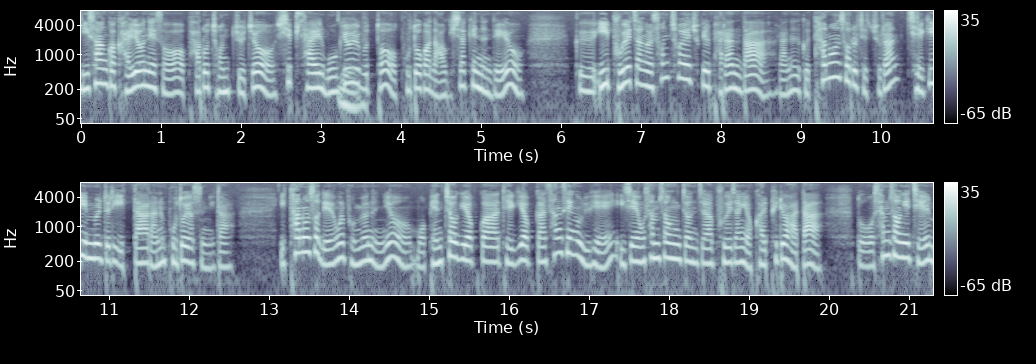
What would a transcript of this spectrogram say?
이 사안과 관련해서 바로 전주죠. 14일 목요일부터 네. 보도가 나오기 시작했는데요. 그 이 부회장을 선처해 주길 바란다라는 그 탄원서를 제출한 재기 인물들이 있다라는 보도였습니다. 이 탄원서 내용을 보면은요, 뭐 벤처기업과 대기업 간 상생을 위해 이재용 삼성전자 부회장의 역할이 필요하다. 또 삼성이 제일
